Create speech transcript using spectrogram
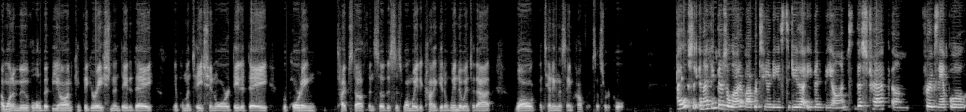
I want to move a little bit beyond configuration and day-to-day implementation or day-to-day reporting type stuff. And so this is one way to kind of get a window into that while attending the same conference. That's sort of cool. I actually, and I think there's a lot of opportunities to do that even beyond this track. Um, for example,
